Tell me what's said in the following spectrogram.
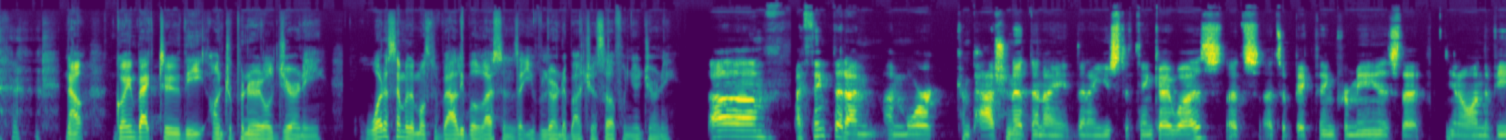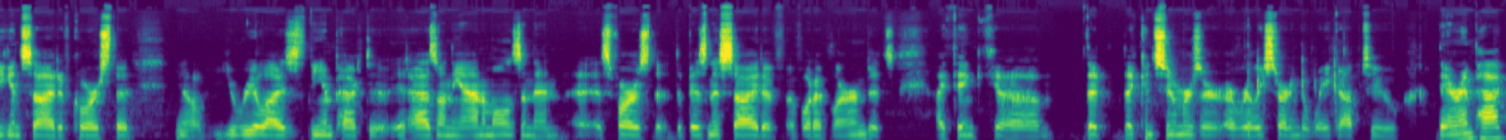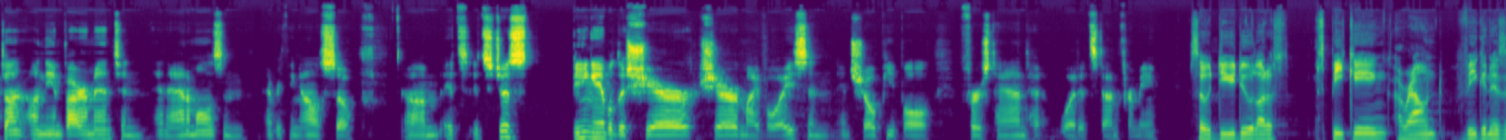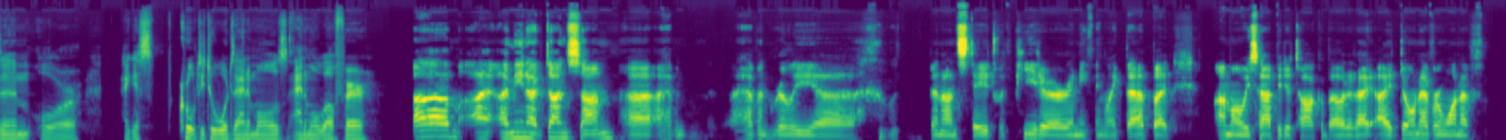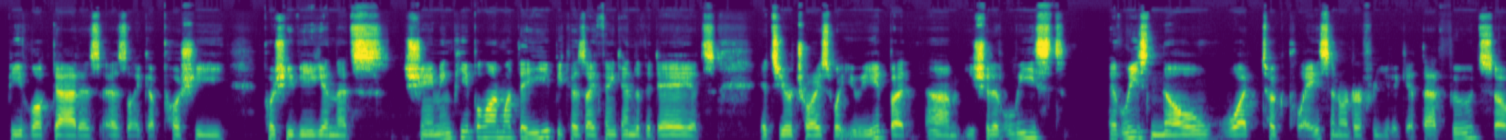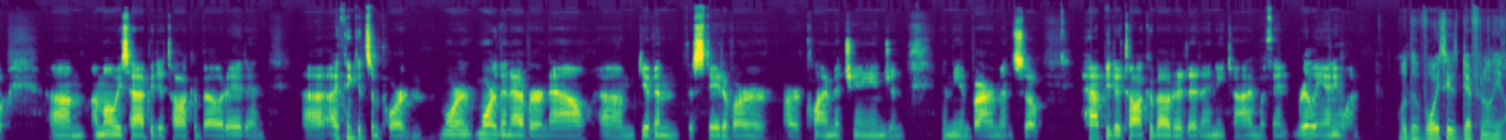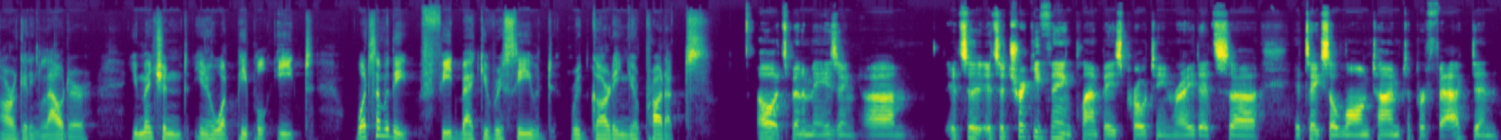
now, going back to the entrepreneurial journey, what are some of the most valuable lessons that you've learned about yourself on your journey? Um, I think that I'm I'm more compassionate than I than I used to think I was. That's that's a big thing for me. Is that you know on the vegan side, of course, that you know you realize the impact it has on the animals, and then uh, as far as the, the business side of, of what I've learned, it's I think um, that that consumers are, are really starting to wake up to their impact on, on the environment and, and animals and everything else. So um, it's it's just being able to share share my voice and, and show people firsthand what it's done for me. So, do you do a lot of speaking around veganism or, I guess, cruelty towards animals, animal welfare? Um, I, I mean, I've done some. Uh, I haven't I haven't really uh, been on stage with PETA or anything like that, but I'm always happy to talk about it. I, I don't ever want to be looked at as, as like a pushy pushy vegan that's shaming people on what they eat because I think end of the day it's it's your choice what you eat, but um, you should at least at least know what took place in order for you to get that food. So um, I'm always happy to talk about it, and uh, I think it's important more more than ever now, um, given the state of our our climate change and and the environment. So happy to talk about it at any time with really anyone. Well, the voices definitely are getting louder. You mentioned, you know, what people eat. What's some of the feedback you've received regarding your products? Oh, it's been amazing. Um, it's a it's a tricky thing, plant based protein, right? It's uh, it takes a long time to perfect, and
